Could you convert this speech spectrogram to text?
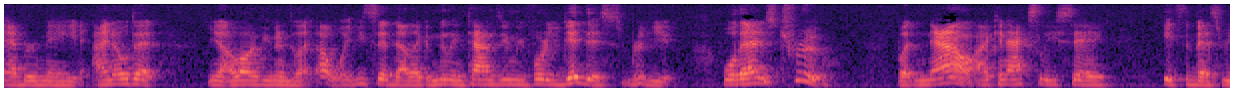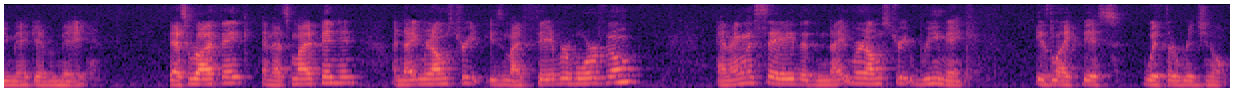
ever made. I know that, you know, a lot of you are going to be like, oh, well, you said that like a million times even before you did this review. Well, that is true. But now I can actually say it's the best remake ever made. That's what I think, and that's my opinion. A Nightmare on Elm Street is my favorite horror film. And I'm going to say that the Nightmare on Elm Street remake is like this with the original.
